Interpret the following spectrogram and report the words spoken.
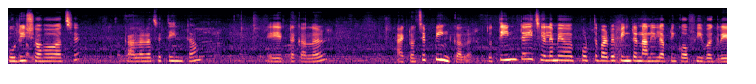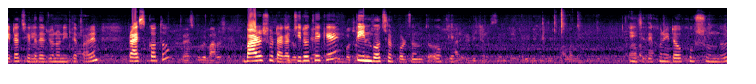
হুডি সহ আছে কালার আছে তিনটা। এই একটা কালার আর একটা হচ্ছে পিঙ্ক কালার তো তিনটেই ছেলে মেয়ে পড়তে পারবে। পিঙ্কটা না নিলে আপনি কফি বা গ্রেটা ছেলেদের জন্য নিতে পারেন। প্রাইস কত? বারোশো টাকা। জিরো থেকে তিন বছর পর্যন্ত ওকে এই যে দেখুন এটাও খুব সুন্দর।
